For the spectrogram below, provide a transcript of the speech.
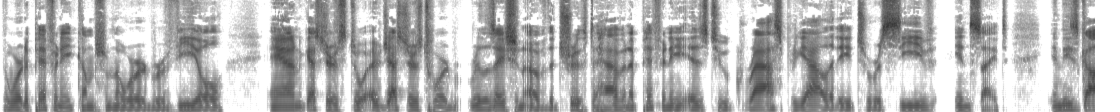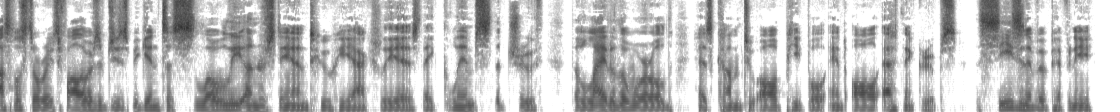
The word epiphany comes from the word reveal and gestures, to, gestures toward realization of the truth. To have an epiphany is to grasp reality, to receive insight. In these gospel stories, followers of Jesus begin to slowly understand who he actually is. They glimpse the truth. The light of the world has come to all people and all ethnic groups. The season of Epiphany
